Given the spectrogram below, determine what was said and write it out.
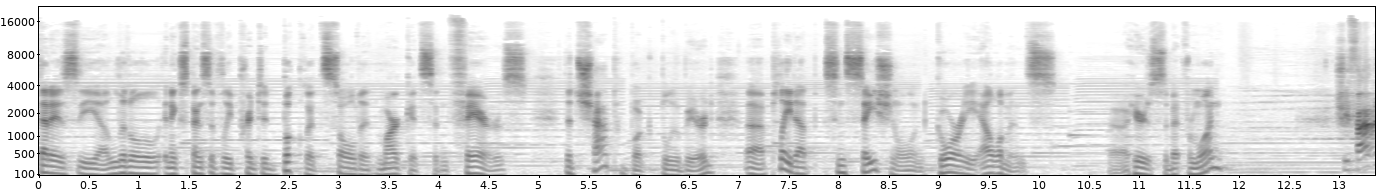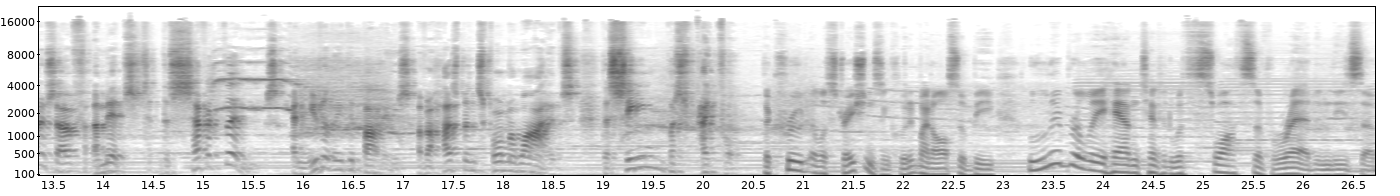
That is, the uh, little, inexpensively printed booklets sold at markets and fairs. The chapbook Bluebeard uh, played up sensational and gory elements. Uh, here's a bit from one. she found herself amidst the severed limbs and mutilated bodies of her husband's former wives. The scene was frightful. The crude illustrations included might also be liberally hand tinted with swaths of red in these uh,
